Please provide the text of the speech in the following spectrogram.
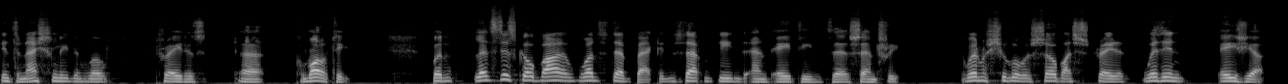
internationally the most traded uh, commodity. But let's just go by one step back in the 17th and 18th uh, century, when sugar was so much traded within Asia.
